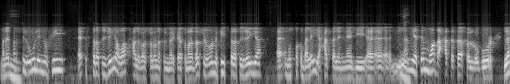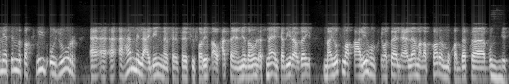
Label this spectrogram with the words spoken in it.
ما نقدرش نقول إنه في استراتيجية واضحة لبرشلونة في الميركاتو ما نقدرش نقول ان في استراتيجية مستقبلية حتى للنادي لم نعم. يتم وضع حتى سقف الأجور لم يتم تخفيض أجور أهم اللاعبين في الفريق أو حتى يعني نقدر نقول الأسماء الكبيرة أو زي ما يطلق عليهم في وسائل الاعلام الابقار المقدسة بوسكيت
